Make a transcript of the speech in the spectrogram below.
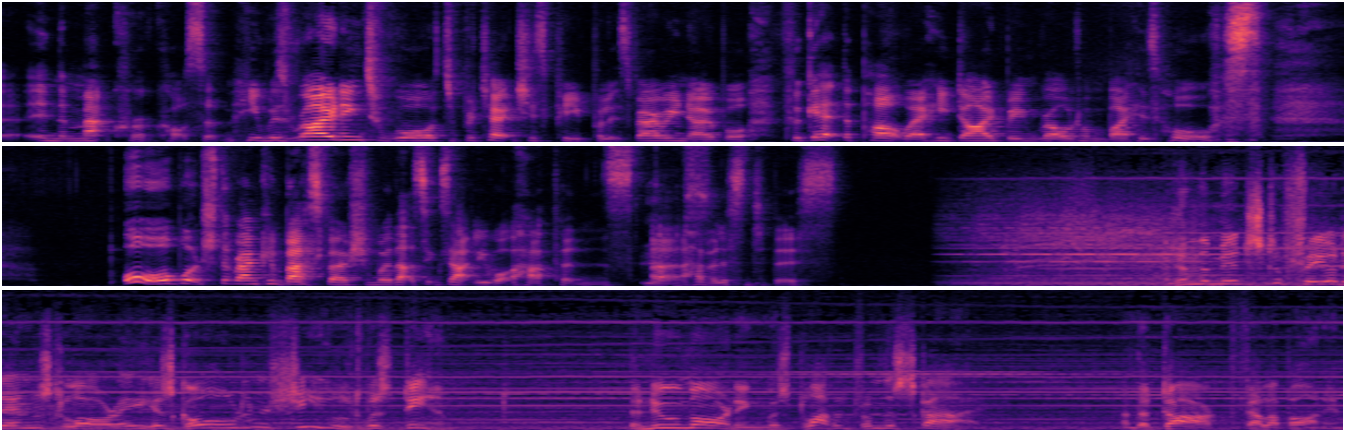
uh, in the macrocosm. He was riding to war to protect his people. It's very noble. Forget the part where he died being rolled on by his horse. Or watch the Rankin Bass version where that's exactly what happens. Uh, have a listen to this. And in the midst of Theoden's glory, his golden shield was dimmed. The new morning was blotted from the sky, and the dark fell upon him.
